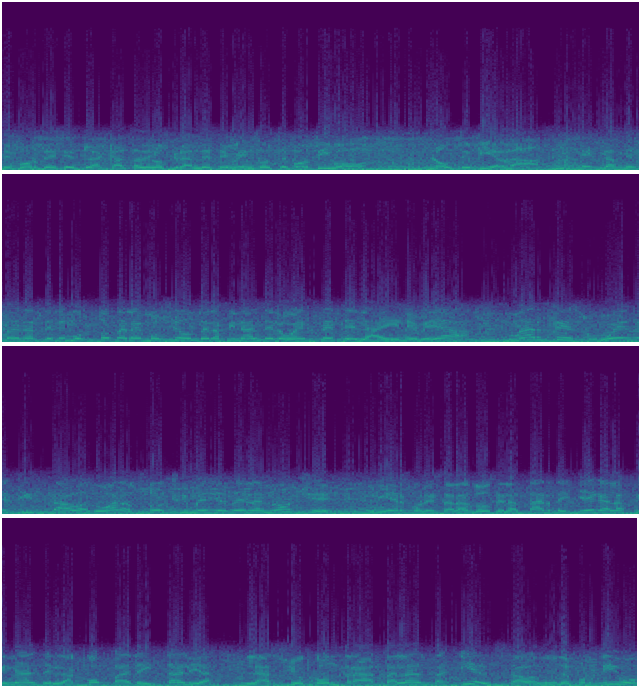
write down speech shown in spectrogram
Deportes es la casa de los grandes eventos deportivos. No te pierdas. Esta semana tenemos toda la emoción de la final del oeste de la NBA. Martes, jueves y sábado a las ocho y media de la noche. El miércoles a las 2 de la tarde llega la final de la Copa de Italia. Lazio contra Atalanta. Y el sábado deportivo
